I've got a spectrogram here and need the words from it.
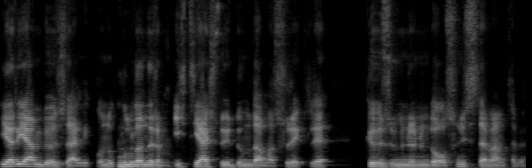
yarayan bir özellik. Bunu kullanırım ihtiyaç duyduğumda ama sürekli gözümün önünde olsun istemem tabii.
